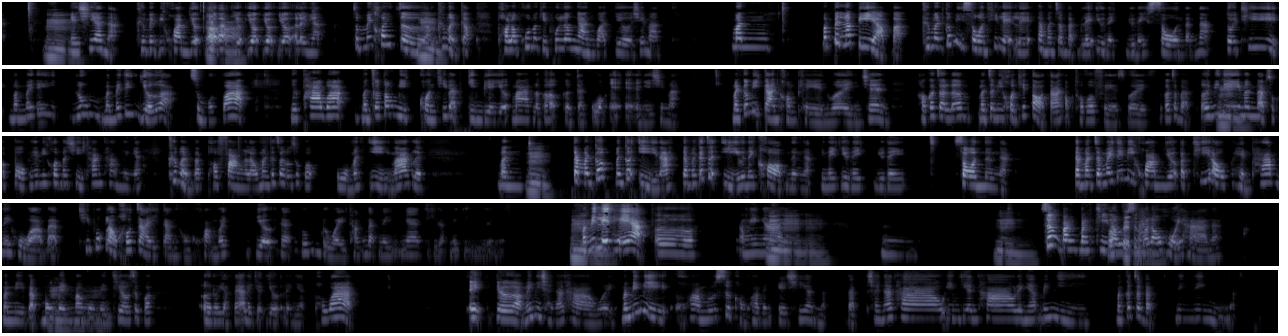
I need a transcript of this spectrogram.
อืมเอเชียนอะคือมันมีความเยอะๆอ่าอะอ่าเยอะเยอะเยอะเยอะอะไรเงี้ยจะไม่ค่อยเจออะอืมคือเหมือนกับ พอเราพูดเมื่อกี้พูดเรื่องงานวัดเยอะใช่ไหม มันมันเป็นระเบียบอะคือมันก็มีโซนที่เละๆแต่มันจะแบบเละอยู่ในอยู่ในโซนนั้นน่ะ โดยที่มันไม่ได้ลุ่มมันไม่ได้เยอะอะสมมุติว่า นึกภาพว่ามันก็ต้องมีคนที่แบบกินเบียร์เยอะมาก แล้วก็เกิดการอ้วกแอะๆอย่างนี้ใช่ไหมมันก็มีการคอมเพลนเว้ยอย่างเช่นเขาก็จะเริ่มมันจะมีคนที่ต่อต้าน October Fest เว้ยแล้วก็จะแบบเอ้ยไม่ดีอืมมันแบบสกปรกเนี่ยมีคนมาฉี่ข้างทางอะไรเงี้ย คือเหมือนแบบพอฟังแล้วมันก็จะรู้สึกว่าโอ้มันอีมากเลย มันอืมแต่มันก็มันก็อีนะ แต่มันก็จะอีอยู่ในขอบหนึ่งอะอยู่ในอยู่ในอยู่ในโซนหนึ่งอะแต่มันจะไม่ได้มีความเยอะแบบที่เราเห็นภาพในหัวแบบที่พวกเราเข้าใจกันของความว่าเยอะและรุ่มรวยทั้งแบบในแง่ดีและไม่ดีอะไรเงี้ยอืมันไม่เละเทะอะเออ เอาอืง่ามยอืมอืมๆอืมอืมซึ่งบางบางทีก็เราเป็นรู้สึกว่าเราโหยหานะ มันมีแบบโมเมนต์อืมบางโมเมนต์ที่เรารู้สึกว่า เออเราอยากได้อะไรเยอะๆอะไรเงี้ย เพราะว่า เอะเจออะไม่มีไชน่าทาวเว้ยมันไม่มีความรู้สึกของความเป็นเอเชียนอะแบบไชน่าทาวอินเดียนทาวอะไรเงี้ย ไม่มี มันก็จะแบบนิ่งๆอะ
